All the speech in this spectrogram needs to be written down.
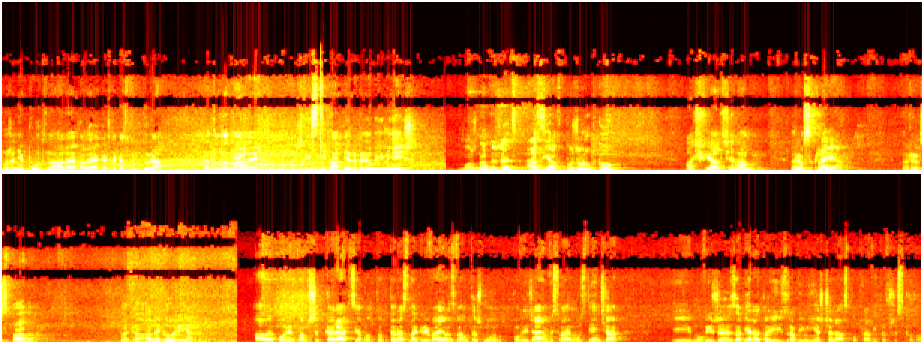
może nie płótno, ale, ale jakaś taka struktura. A to normalny śliski papier był i mniejszy. Można by rzec Azja w porządku, a świat się nam rozkleja, rozpada. Taka alegoria. Ale powiem Wam szybka reakcja, bo to teraz nagrywając Wam też mu powiedziałem, wysłałem mu zdjęcia i mówi, że zabiera to i zrobi mi jeszcze raz, poprawi to wszystko. No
